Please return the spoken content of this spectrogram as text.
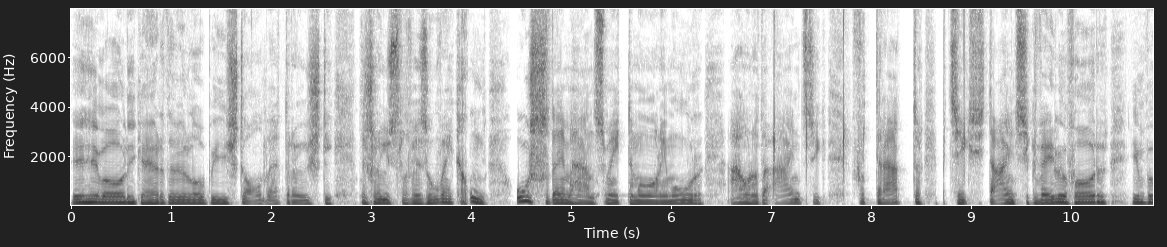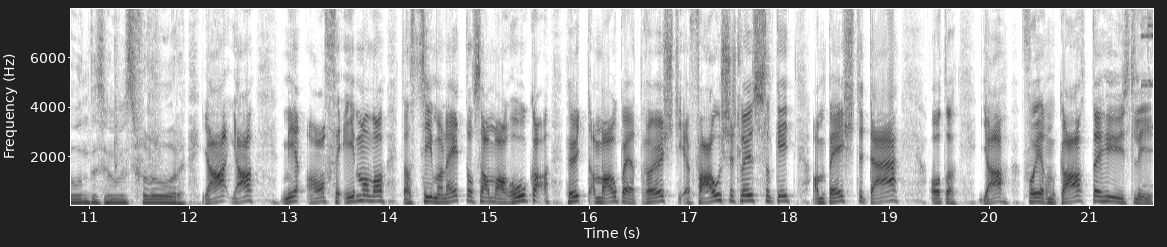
ehemalige Erdöllobbyist Albert Rösti den Schlüssel fürs Uweck. Und außerdem haben sie mit dem Uli Moore auch noch den einzigen Vertreter bzw. den einzigen Velofahrer im Bundeshaus verloren. Ja, ja, wir hoffen immer noch, dass Simonetta Samaruga heute am Albert Rösti einen falschen Schlüssel gibt. Am besten den oder ja, von ihrem Gartenhäusli.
